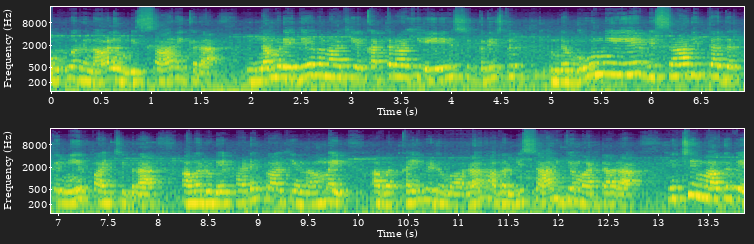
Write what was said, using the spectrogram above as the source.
ஒவ்வொரு நாளும் விசாரிக்கிறார். நம்முடைய தேவனாகிய கத்தராகிய இயேசு கிறிஸ்து இந்த பூமியையே விசாரித்ததற்கு நீர் பாய்ச்சுகிறார். அவருடைய படைப்பாகிய நம்மை அவர் கைவிடுவாரா? அவர் விசாரிக்க மாட்டாரா? நிச்சயமாகவே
